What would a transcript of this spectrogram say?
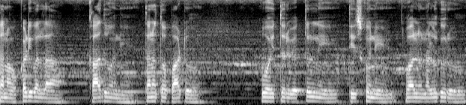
తన ఒక్కడి వల్ల కాదు అని తనతో పాటు ఓ ఇద్దరు వ్యక్తుల్ని తీసుకొని వాళ్ళు నలుగురు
